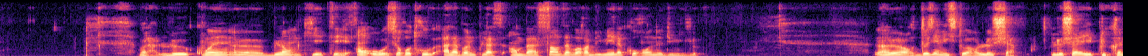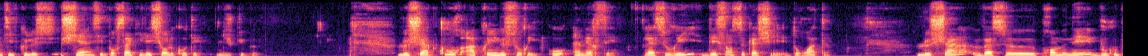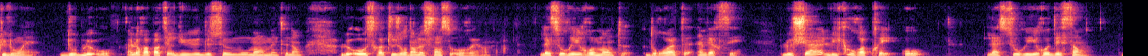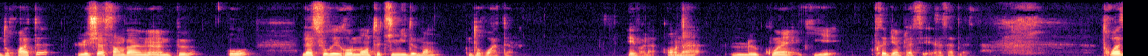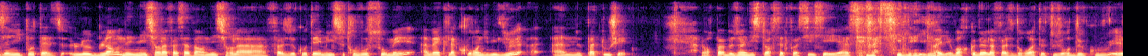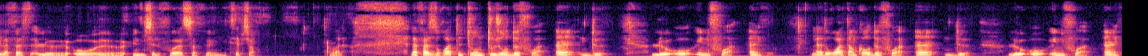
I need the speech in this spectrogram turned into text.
Voilà, le coin euh, blanc qui était en haut se retrouve à la bonne place en bas sans avoir abîmé la couronne du milieu. Alors, deuxième histoire, le chat. Le chat est plus craintif que le chien, c'est pour ça qu'il est sur le côté du cube. Le chat court après une souris, haut inversé. La souris descend se cacher, droite. Le chat va se promener beaucoup plus loin, double haut. Alors à partir de ce moment maintenant, le haut sera toujours dans le sens horaire. La souris remonte, droite inversée. Le chat lui court après, haut. La souris redescend, droite. Le chat s'en va un peu, haut. La souris remonte timidement, droite. Et voilà, on a le coin qui est très bien placé à sa place. Troisième hypothèse, le blanc n'est ni sur la face avant ni sur la face de côté, mais il se trouve au sommet avec la couronne du milieu à, ne pas toucher. Alors pas besoin d'histoire cette fois-ci, c'est assez facile, il va y avoir que de la face droite toujours deux coups et la face le haut euh, une seule fois sauf une exception. Voilà. La face droite tourne toujours deux fois, 1, 2. Le haut une fois, 1. La droite encore deux fois. 1, 2. Le haut une fois. 1.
